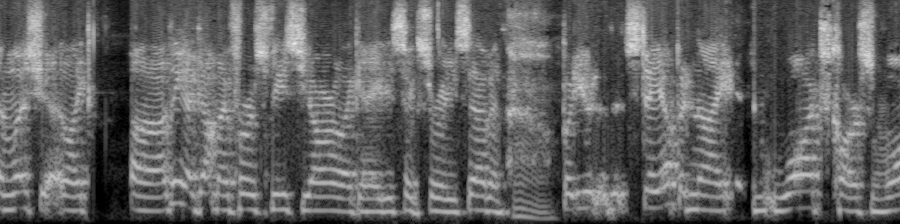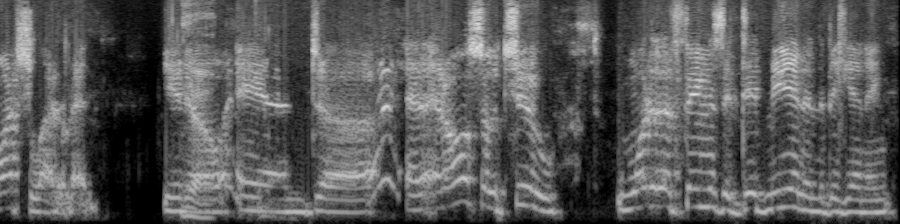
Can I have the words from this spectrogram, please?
unless you like. Uh, I think I got my first VCR like in '86 or '87, mm. but you stay up at night and watch Carson, watch Letterman, you know, yeah. and, uh, and and also too, one of the things that did me in in the beginning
